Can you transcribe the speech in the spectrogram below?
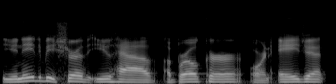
you need to be sure that you have a broker or an agent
